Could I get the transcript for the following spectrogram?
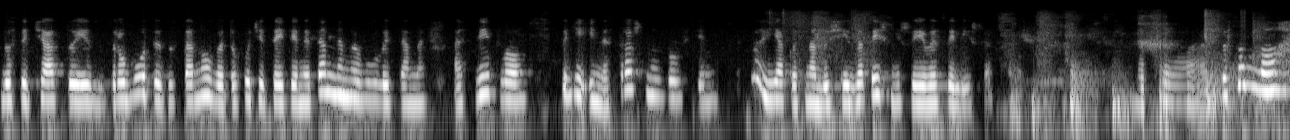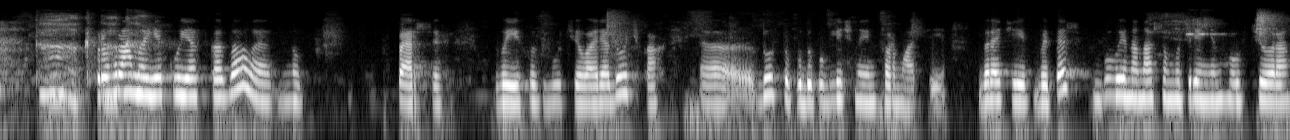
досить часто із роботи, з установи, то хочеться йти не темними вулицями, а світло. Тоді і не страшно зовсім. Ну і якось на душі затишніше і веселіше. От, е, стосовно Так, Програма, яку я сказала, ну, в перших своїх озвучила рядочках, е, доступу до публічної інформації. До речі, ви теж були на нашому тренінгу вчора.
